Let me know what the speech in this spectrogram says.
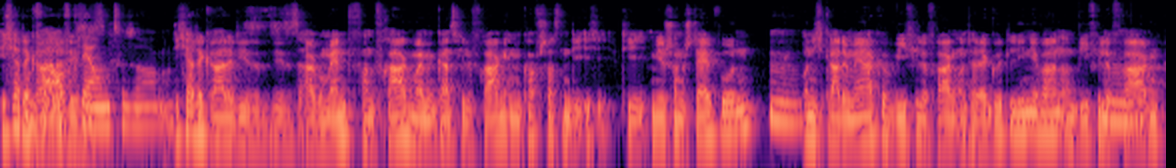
Ich hatte um für gerade Aufklärung dieses, zu sorgen. ich hatte gerade dieses, dieses Argument von Fragen, weil mir ganz viele Fragen in den Kopf schossen, die ich, die mir schon gestellt wurden. Mhm. Und ich gerade merke, wie viele Fragen unter der Gürtellinie waren und wie viele Mhm. Fragen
